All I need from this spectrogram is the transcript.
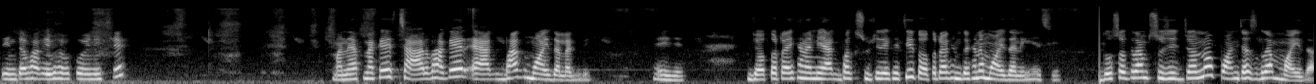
তিনটা ভাগ এইভাবে করে নিচ্ছে। মানে আপনাকে চার ভাগের এক ভাগ ময়দা লাগবে। এই যে, যতটা এখানে আমি এক ভাগ সুজি রেখেছি, ততটা কিন্তু এখানে ময়দা নিয়েছি। দুশো গ্রাম সুজির জন্য পঞ্চাশ গ্রাম ময়দা।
